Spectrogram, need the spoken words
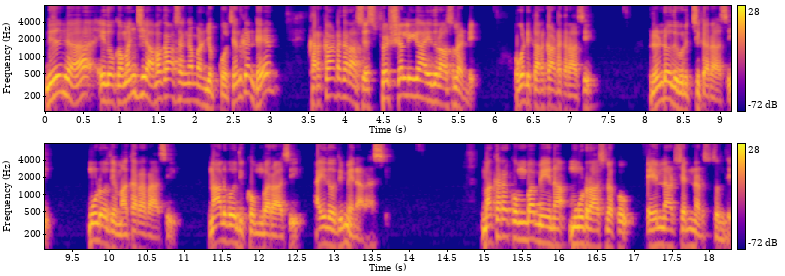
నిజంగా ఇది ఒక మంచి అవకాశంగా మనం చెప్పుకోవచ్చు. ఎందుకంటే కర్కాటక రాశి ఎస్పెషల్లీగా ఐదు రాసులు అండి ఒకటి కర్కాటక రాశి రెండోది వృచ్చిక రాశి మూడోది మకర రాశి నాలుగోది కుంభ రాశి ఐదోది మీనరాశి మకర కుంభ మీన మూడు రాశులకు ఏలినాడు శని నడుస్తుంది.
